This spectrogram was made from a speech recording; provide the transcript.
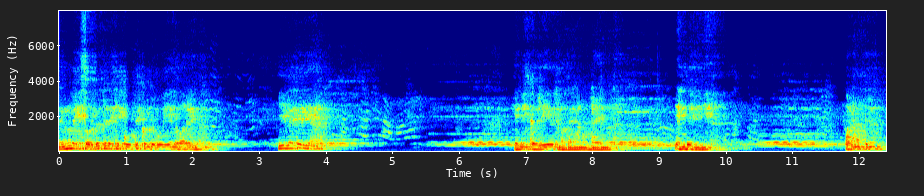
നിങ്ങൾ ഈ സ്വർഗത്തിലേക്ക് കൂട്ടിക്കൊണ്ടുപോയി എന്ന് പറയുന്ന ഈ ലഹരിയാണ്. എനിക്കൊരേ ഒരു മകനാണ് ഉണ്ടായിരുന്നത്. എന്റെ വിനീത് പഠനത്തിനും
